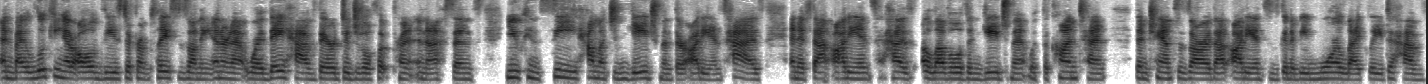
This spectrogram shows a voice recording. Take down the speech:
And by looking at all of these different places on the internet where they have their digital footprint in essence, you can see how much engagement their audience has. And if that audience has a level of engagement with the content then chances are that audience is going to be more likely to have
